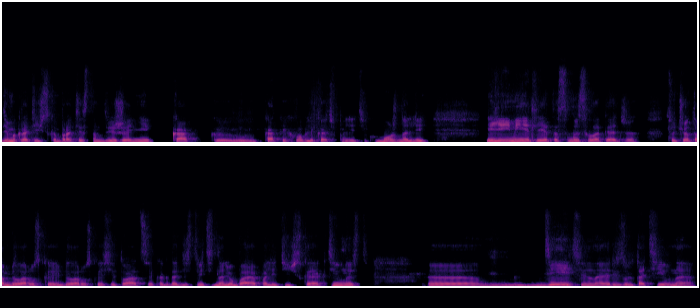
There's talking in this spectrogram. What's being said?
демократическом протестном движении, как, как их вовлекать в политику? Можно ли? Или имеет ли это смысл, опять же, с учетом белорусской, белорусской ситуации, когда действительно любая политическая активность, э, деятельная, результативная,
